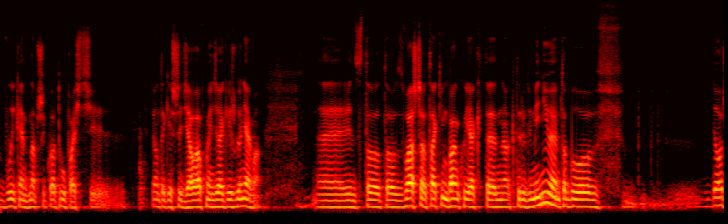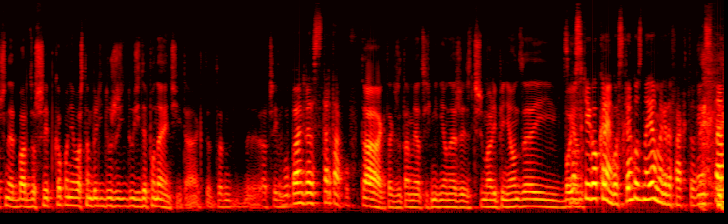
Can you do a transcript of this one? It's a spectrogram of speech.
w weekend na przykład upaść. y, W piątek jeszcze działa, w poniedziałek już go nie ma. E, Więc to, to zwłaszcza w takim banku jak ten, który wymieniłem, to było widoczne bardzo szybko, ponieważ tam byli duży, duzi deponenci. Tak? To, to raczej To był bank dla startupów. tak, także tam jacyś milionerzy trzymali pieniądze i Z boją... kręgu, z kręgu znajomych de facto, więc tam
